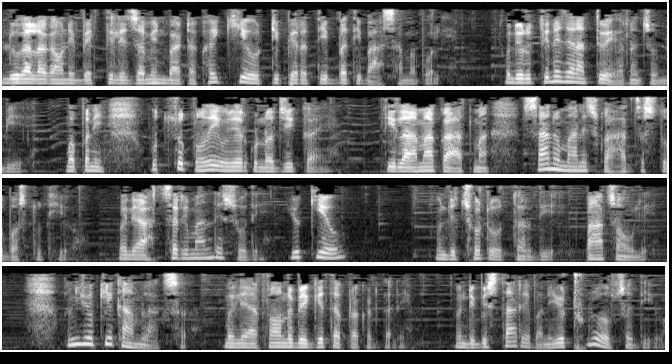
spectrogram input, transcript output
लुगा लगाउने व्यक्तिले जमिनबाट खै के हो टिपेर तिब्बती भाषामा बोले। उनीहरू तिनैजना त्यो हेर्न झुम्बिए। म पनि उत्सुक हुँदै उनीहरूको नजिक गएँ। ती लामाको हातमा सानो मानिसको हात जस्तो वस्तु थियो। मैले आश्चर्य मान्दै सोधेँ यो के हो? उनले छोटो उत्तर दिए पाँच औँले। अनि यो के काम लाग्छ? मैले आफ्नो अनभिज्ञता प्रकट गरेँ। उनले बिस्तारै भने यो ठुलो औषधि हो।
